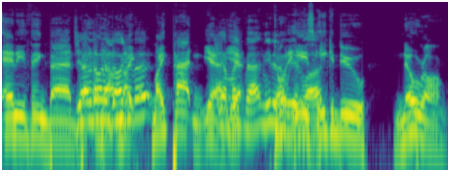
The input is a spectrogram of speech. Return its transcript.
anything bad Do you know ba- what I'm talking Mike, about? Mike Patton. Yeah, Yeah, Mike Patton, he did Don't- weird he's- walk. He can do no wrong.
